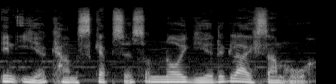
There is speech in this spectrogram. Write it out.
In ihr kam Skepsis und Neugierde gleichsam hoch.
